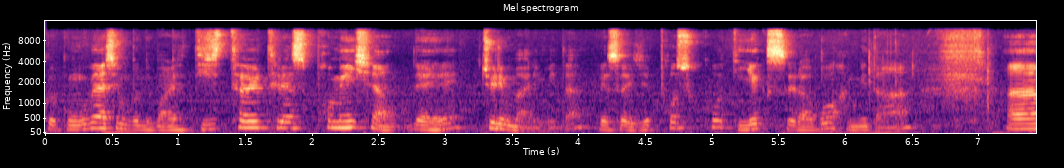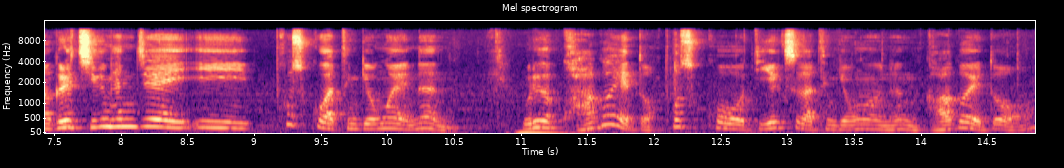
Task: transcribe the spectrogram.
그 궁금해하시는 분들 많아요 digital transformation의 줄임말입니다. 그래서 이제 포스코 DX라고 합니다. 어, 그래서 지금 현재 이 포스코 같은 경우에는 우리가 과거에도 포스코 DX 같은 경우는 과거에도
